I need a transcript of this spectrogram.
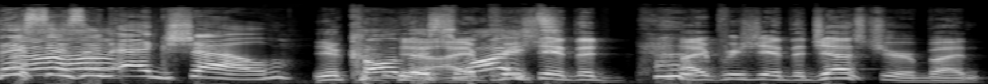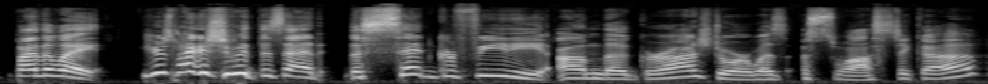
This is an eggshell. You called yeah, this I white. appreciate the I appreciate the gesture, but By the way, here's my issue with this ad. The said graffiti on the garage door was a swastika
